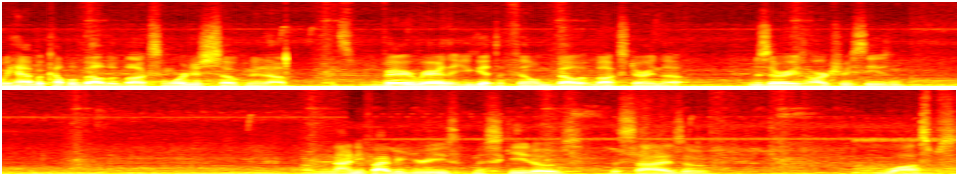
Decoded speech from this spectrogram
We have a couple velvet bucks and we're just soaking it up. It's very rare that you get to film velvet bucks during the Missouri's archery season. Um, 95 degrees, mosquitoes the size of wasps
